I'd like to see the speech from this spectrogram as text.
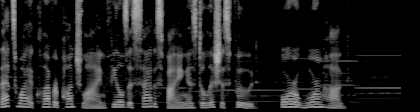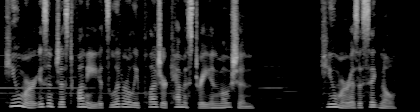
That's why a clever punchline feels as satisfying as delicious food, or a warm hug. Humor isn't just funny it's literally pleasure chemistry in motion. Humor is a signal.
